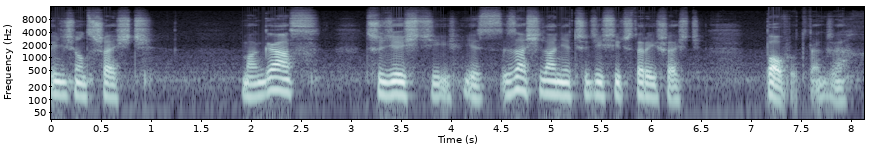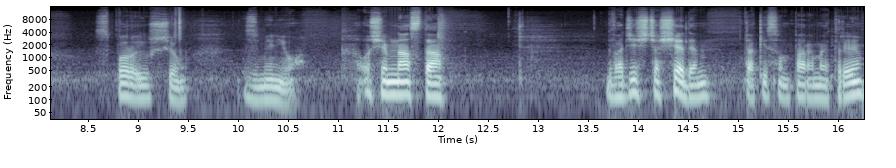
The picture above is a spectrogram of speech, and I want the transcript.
56 ma gaz, 30 jest zasilanie, 34,6 powrót. Także sporo już się zmieniło. 18.27 takie są parametry.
